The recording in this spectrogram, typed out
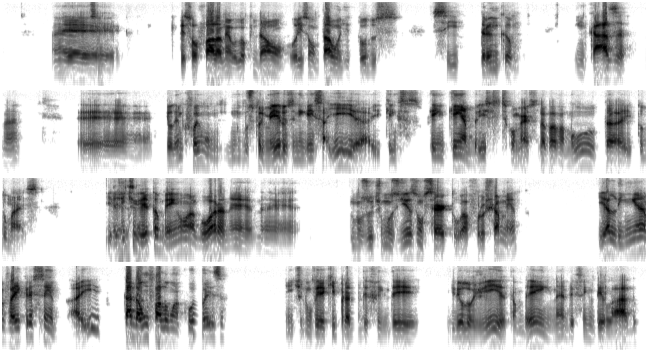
É, o pessoal fala, né, o lockdown horizontal, onde todos se trancam em casa, né? É, eu lembro que foi um, um, dos primeiros e ninguém saía, e quem, quem, quem abrisse esse comércio levava multa e tudo mais. E a gente vê também agora, né, né, nos últimos dias um certo afrouxamento e a linha vai crescendo. Aí cada um fala uma coisa, a gente não veio aqui para defender ideologia também, né, defender lado,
